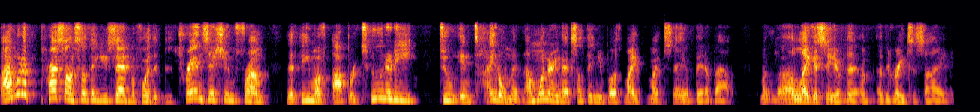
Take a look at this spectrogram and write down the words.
I want to press on something you said before the, the transition from the theme of opportunity to entitlement. I'm wondering if that's something you both might might say a bit about a legacy of the of, of the Great Society.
